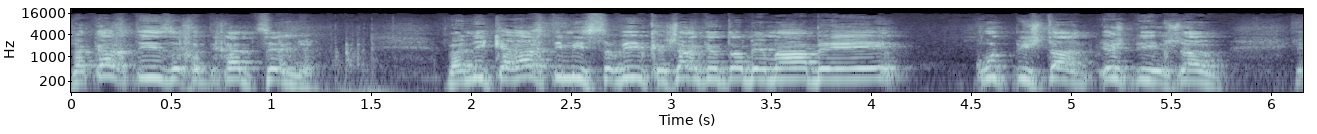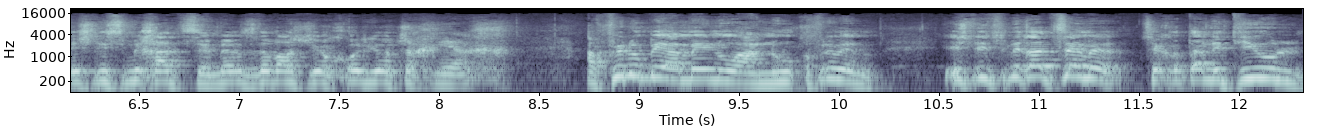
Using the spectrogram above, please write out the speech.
לקחתי איזה חתיכת צמר, ואני כרכתי מסביב, קשרתי אותו במה? בחוט פשתן. יש לי עכשיו, יש לי שמיכת צמר, זה דבר שיכול להיות שכיח. אפילו בימינו אנו, אפילו בימינו, יש לי צמיחת צמר, צריך אותה לטיול.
